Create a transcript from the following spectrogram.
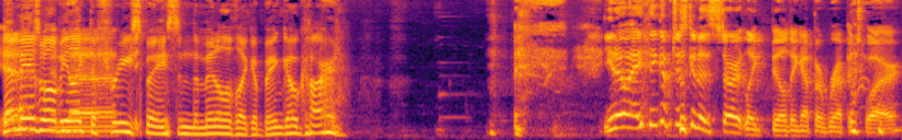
That Yeah, may as well be and, like the uh, free space in the middle of like a bingo card. You know, I think I'm just gonna start like building up a repertoire.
